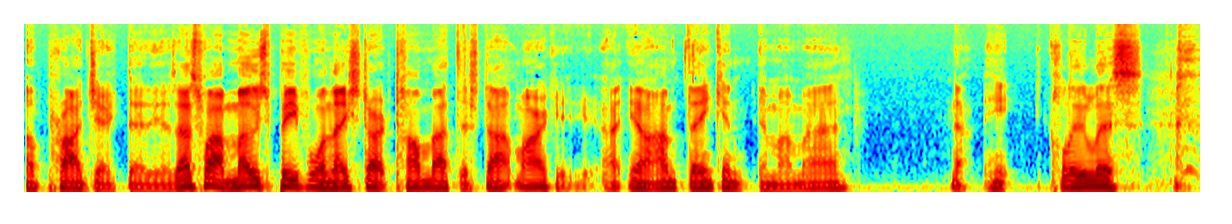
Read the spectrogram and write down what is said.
a project that is. That's why most people, when they start talking about the stock market, I, you know, I'm thinking in my mind, no, he clueless.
